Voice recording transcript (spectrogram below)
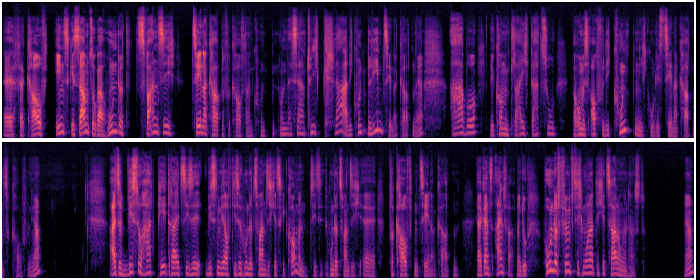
äh, verkauft. Insgesamt sogar 120 Zehnerkarten verkauft an Kunden. Und das ist ja natürlich klar, die Kunden lieben Zehnerkarten. Ja? Aber wir kommen gleich dazu, warum es auch für die Kunden nicht gut ist, Zehnerkarten zu kaufen. Ja? Also, wieso hat Petra jetzt diese, wissen wir auf diese 120 jetzt gekommen, diese 120 äh, verkauften Zehnerkarten? Ja, ganz einfach. Wenn du 150 monatliche Zahlungen hast, ja,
